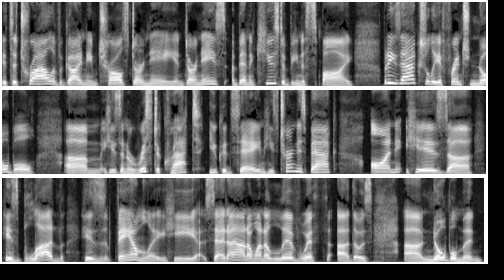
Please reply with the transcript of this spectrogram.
It's a trial of a guy named Charles Darnay, and Darnay's been accused of being a spy, but he's actually a French noble. Um, he's an aristocrat, you could say, and he's turned his back on his uh, his blood, his family. He said, "I don't want to live with uh, those uh, noblemen."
